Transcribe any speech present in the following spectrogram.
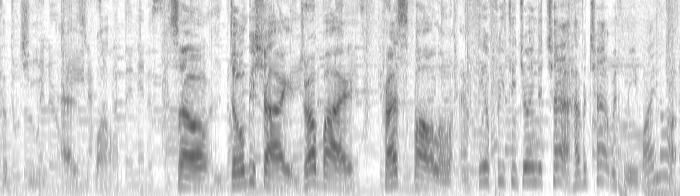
PUBG as well. So don't be shy, drop by, press follow, and feel free to join the chat. Have a chat with me, why not?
